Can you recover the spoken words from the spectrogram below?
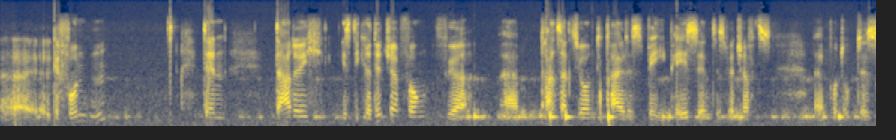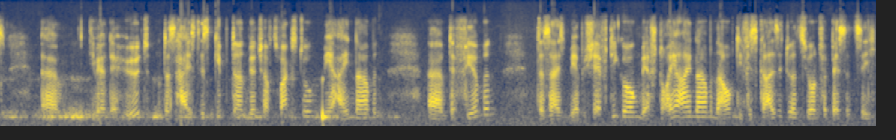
äh, gefunden. Denn dadurch ist die Kreditschöpfung für äh, Transaktionen, die Teil des BIP sind, des Wirtschaftsproduktes, äh, die werden erhöht. Und das heißt, es gibt dann Wirtschaftswachstum, mehr Einnahmen äh, der Firmen. Das heißt, mehr Beschäftigung, mehr Steuereinnahmen auch, die Fiskalsituation verbessert sich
